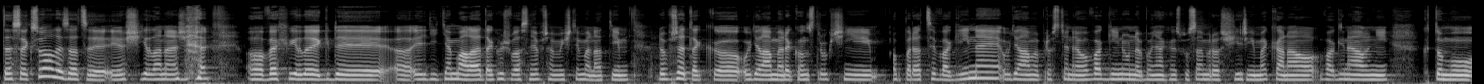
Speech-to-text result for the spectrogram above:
té sexualizaci je šílené, že eh, ve chvíli, kdy eh, je dítě malé, tak už vlastně přemýšlíme nad tím, dobře, tak eh, uděláme rekonstrukční operaci vagíny, uděláme prostě neovagínu nebo nějakým způsobem rozšíříme kanál vaginální k tomu,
